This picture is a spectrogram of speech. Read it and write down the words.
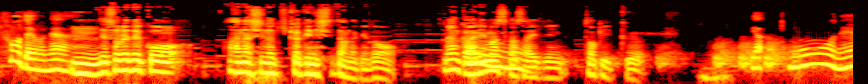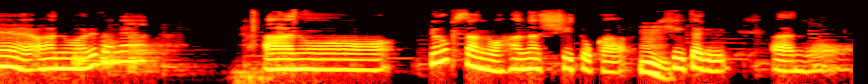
そうだようね。ん。で、それでこう、話のきっかけにしてたんだけど、なんかありますか、うん最近、トピック。いや、もうね、あの、あれだね。あの、りょうきさんの話とかうん聞いたり、あの、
